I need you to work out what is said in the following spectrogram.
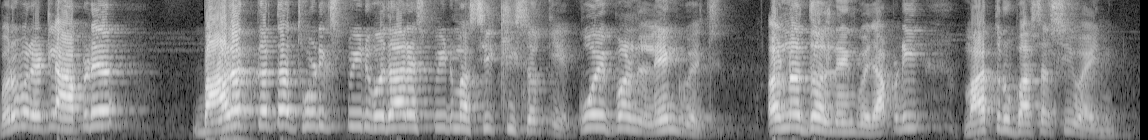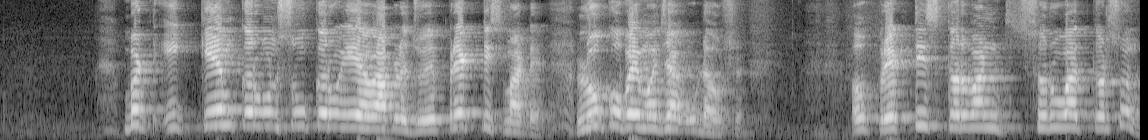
બરોબર? એટલે આપણે બાળક કરતાં થોડીક સ્પીડ વધારે સ્પીડમાં શીખી શકીએ, કોઈ પણ લેંગ્વેજ અનધર લેંગ્વેજ આપણી માતૃભાષા સિવાયની. બટ એ કેમ કરવું શું કરવું એ હવે આપણે જોઈએ પ્રેક્ટિસ માટે. લોકો ભાઈ મજાક ઉડાવશે. હવે પ્રેક્ટિસ કરવાની શરૂઆત કરશો ને,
